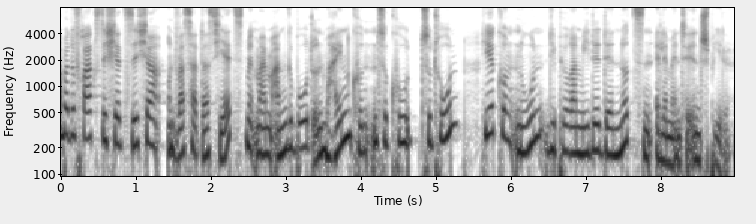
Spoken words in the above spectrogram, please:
Aber du fragst dich jetzt sicher, und was hat das jetzt mit meinem Angebot und meinen Kunden zu, zu tun? Hier kommt nun die Pyramide der Nutzenelemente ins Spiel.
